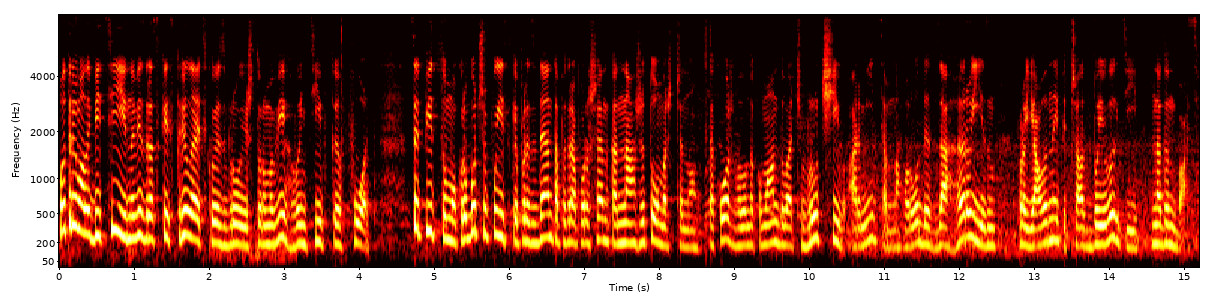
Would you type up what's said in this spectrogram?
Отримали бійці і нові зразки стрілецької зброї, штурмові гвинтівки «Форт». Це підсумок робочої поїздки президента Петра Порошенка на Житомирщину. Також головнокомандувач вручив армійцям нагороди за героїзм, проявлений під час бойових дій на Донбасі.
